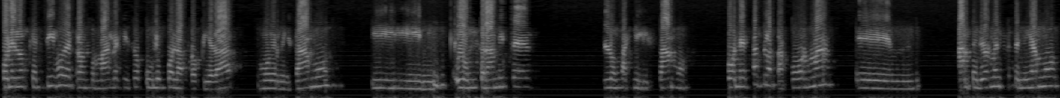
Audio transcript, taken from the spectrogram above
con el objetivo de transformar el registro público en la propiedad, modernizamos y los trámites los agilizamos. Con esta plataforma, eh, anteriormente teníamos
